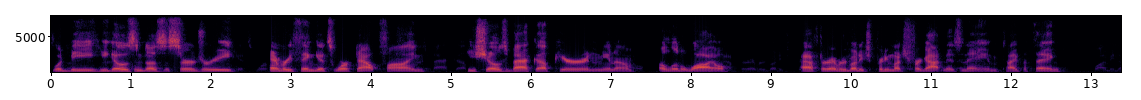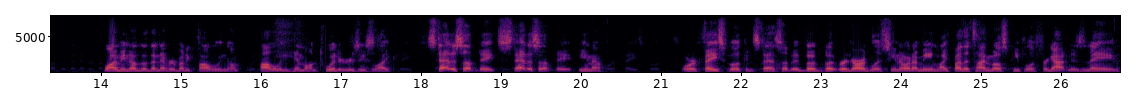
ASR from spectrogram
would be he goes and does the surgery, everything gets worked out fine. He shows back up here in, you know, a little while after everybody's pretty much forgotten his name type of thing. Well, I mean, other than everybody following following him on Twitter, is he's like status updates, status update, you know, or Facebook and status update. But but regardless, you know what I mean. Like by the time most people have forgotten his name,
